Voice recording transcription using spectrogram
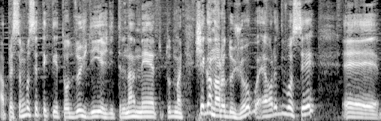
A pressão você tem que ter todos os dias de treinamento, tudo mais. Chega na hora do jogo, é hora de você é,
